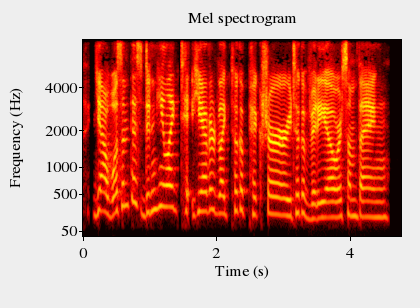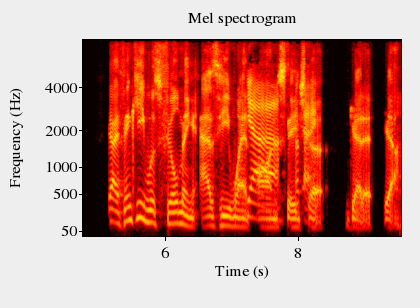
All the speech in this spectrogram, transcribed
Yeah, wasn't this? Didn't he like? T- he either like took a picture, or he took a video, or something. Yeah, I think he was filming as he went Yeah, on stage okay. to get it. Yeah.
